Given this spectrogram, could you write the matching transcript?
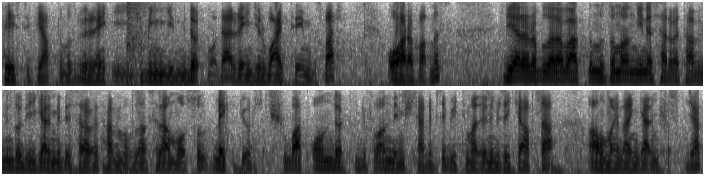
facelift yaptığımız bir Ra- 2024 model Ranger White Train'imiz var. O arabamız. Diğer arabalara baktığımız zaman yine Servet abimin Dodi'yi gelmedi. Servet abime buradan selam olsun. Bekliyoruz. Şubat 14 gibi falan demişlerdi bize. Büyük ihtimal önümüzdeki hafta Almanya'dan gelmiş olacak.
